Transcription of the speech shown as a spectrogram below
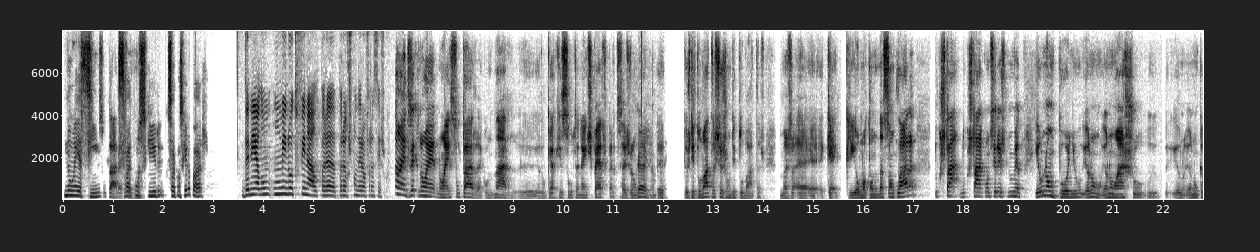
Não é assim insultar, que, se vai conseguir, que se vai conseguir a paz. Daniel, um, um, minuto final para, para responder ao Francisco. Não, é dizer que não é, não é insultar, é condenar. Eh, eu não quero que insultem nem espero, espero que sejam. Okay, okay. Eh, que os diplomatas sejam diplomatas. Mas é, que é, criou uma condenação clara do que, está, do que está a acontecer neste momento. Eu não ponho, eu não, eu não acho, eu, eu nunca.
